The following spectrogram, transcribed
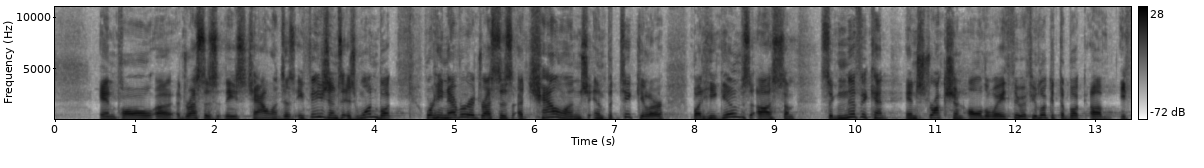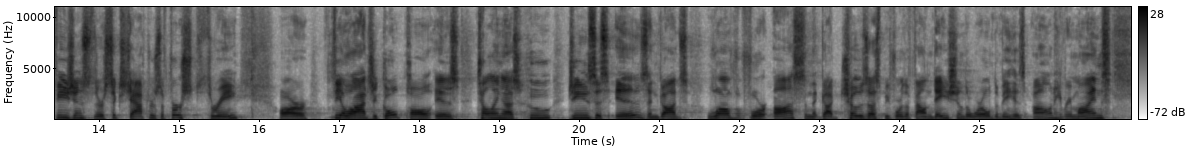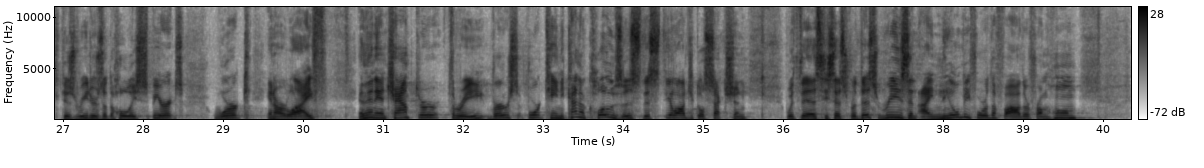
And Paul uh, addresses these challenges. Ephesians is one book where he never addresses a challenge in particular, but he gives us some significant instruction all the way through. If you look at the book of Ephesians, there are six chapters. The first three are theological. Paul is telling us who Jesus is and God's love for us, and that God chose us before the foundation of the world to be his own. He reminds his readers of the Holy Spirit's work in our life. And then in chapter 3, verse 14, he kind of closes this theological section with this. He says, For this reason I kneel before the Father, from whom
